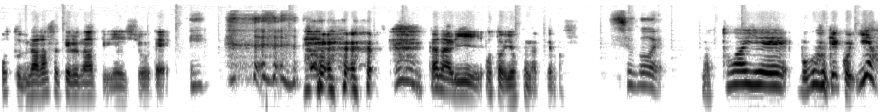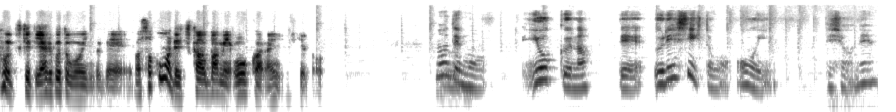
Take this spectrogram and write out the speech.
音鳴らせてるなっていう印象で、え？かなり音良くなってます。すごい。まあ、とはいえ、僕も結構イヤホンつけてやることも多いので、まあ、そこまで使う場面多くはないんですけど、まあでも良くなって嬉しい人も多いでしょうね。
